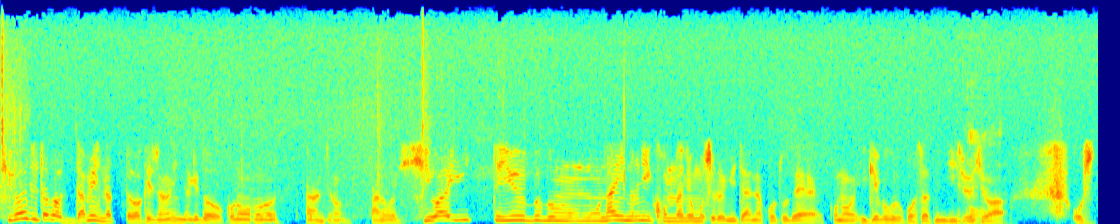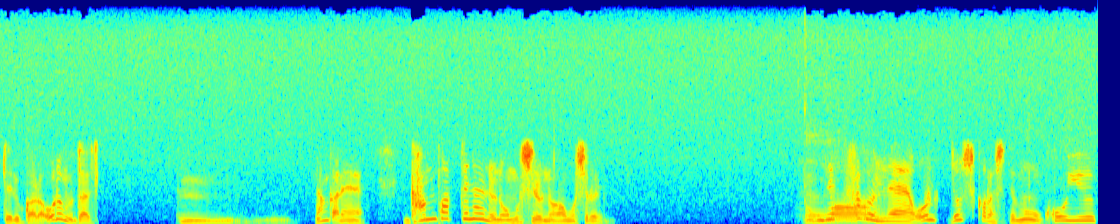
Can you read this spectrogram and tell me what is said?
被害児とがダメになったわけじゃないんだけど、この、なんていうの、あの、卑猥っていう部分もないのに、こんなに面白いみたいなことで、この池袋交差点24時は推してるから、俺も大好き。うん、なんかね、頑張ってないのに面白いのが面白い。うん。で、多分ね、お女子からしても、こういう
